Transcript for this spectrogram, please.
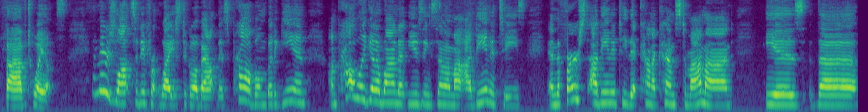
5 twelfths. And there's lots of different ways to go about this problem, but again, I'm probably going to wind up using some of my identities. And the first identity that kind of comes to my mind is the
